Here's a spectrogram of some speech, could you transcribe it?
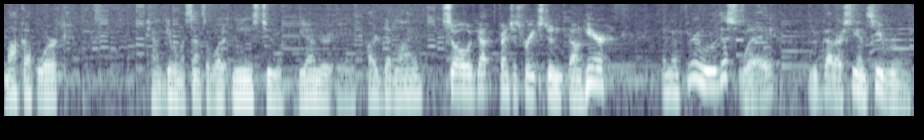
mock-up work kind of give them a sense of what it means to be under a hard deadline. So we've got benches for each student down here. And then through this way, we've got our CNC room.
